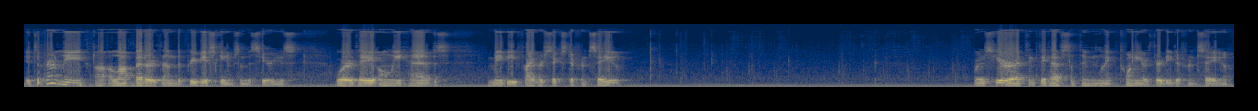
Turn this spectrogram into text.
It's apparently uh, a lot better than the previous games in the series, where they only had maybe five or six different Seiyu. Whereas here, I think they have something like 20 or 30 different Seiyu.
